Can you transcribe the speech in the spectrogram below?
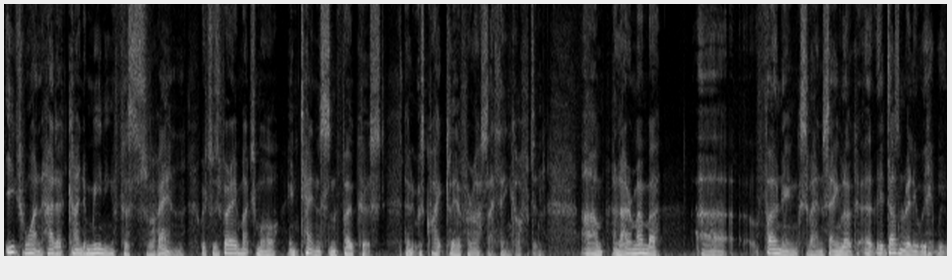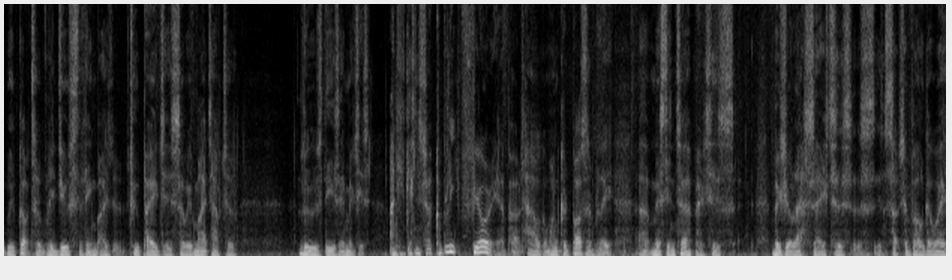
each one had a kind of meaning for Sven, which was very much more intense and focused than it was quite clear for us, I think, often. Um, and I remember uh, phoning Sven saying, "Look, uh, it doesn't really. We, we, we've got to reduce the thing by two pages, so we might have to lose these images." And he'd get into a complete fury about how one could possibly uh, misinterpret his visual essay to, in such a vulgar way.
